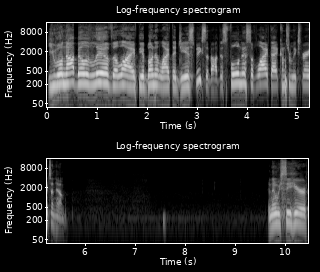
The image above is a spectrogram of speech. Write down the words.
you will not be able to live the life, the abundant life that Jesus speaks about, this fullness of life that comes from experiencing Him. And then we see here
